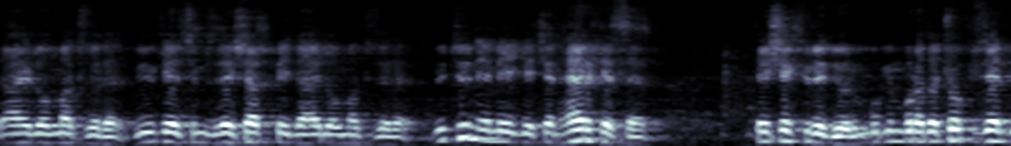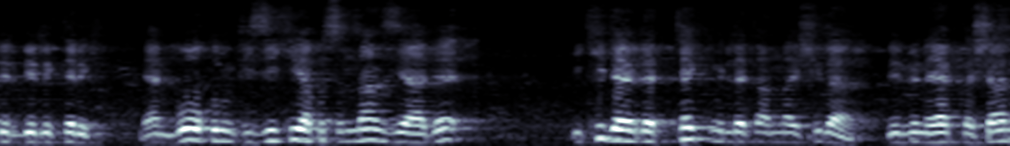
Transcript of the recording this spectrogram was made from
dahil olmak üzere, Büyükelçimiz Reşat Bey dahil olmak üzere, bütün emeği geçen herkese teşekkür ediyorum. Bugün burada çok güzel bir birliktelik, yani bu okulun fiziki yapısından ziyade iki devlet, tek millet anlayışıyla birbirine yaklaşan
